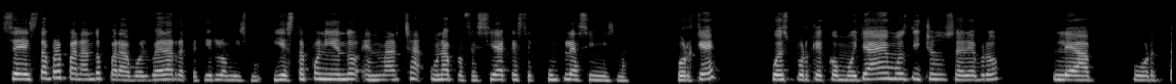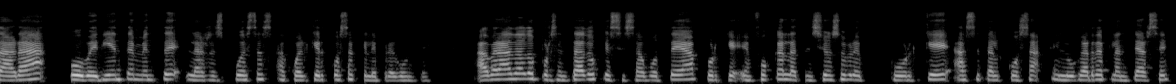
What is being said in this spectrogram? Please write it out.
se está preparando para volver a repetir lo mismo y está poniendo en marcha una profecía que se cumple a sí misma. ¿Por qué? Pues porque como ya hemos dicho, su cerebro le aportará obedientemente las respuestas a cualquier cosa que le pregunte. Habrá dado por sentado que se sabotea porque enfoca la atención sobre por qué hace tal cosa en lugar de plantearse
